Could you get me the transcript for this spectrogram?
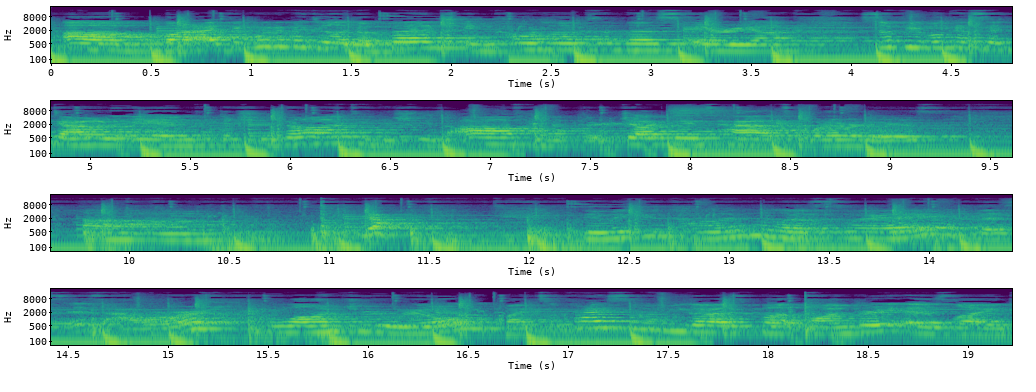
Um, but I think we're gonna do like a bench and coat hooks in this area so people can sit down and put their shoes on, take their shoes off, hang up their jackets, hats, whatever it is. Um, yeah. Then we can come in this way. This is our laundry room. Might surprise some of you guys, but laundry is like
